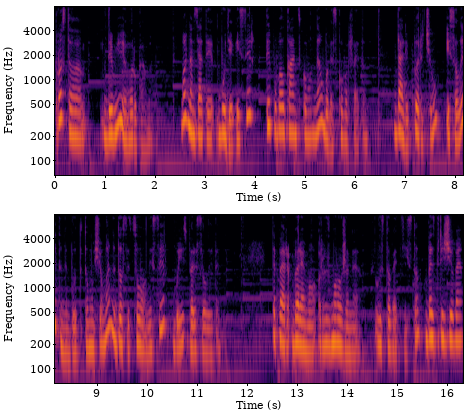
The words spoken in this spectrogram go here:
просто дрібню його руками. Можна взяти будь-який сир типу балканського, не обов'язково фету. Далі перчу і солити не буду, тому що у мене досить солоний сир, боюсь пересолити. Тепер беремо розморожене листове тісто бездріжджове,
